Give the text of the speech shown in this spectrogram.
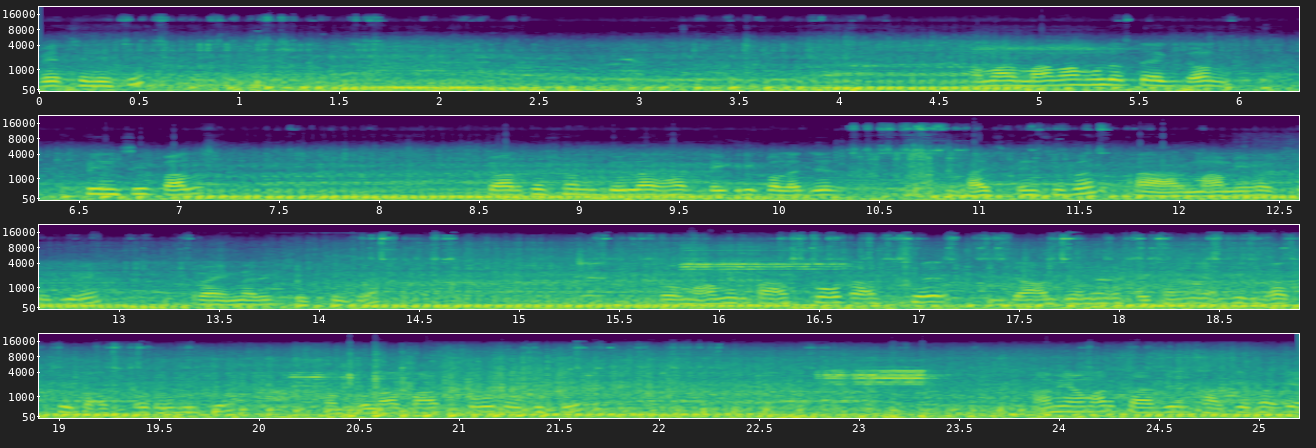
বেছে নিছি আমার মামা মূলত একজন প্রিন্সিপাল চরফেশন দুলাঘাট ডিগ্রি কলেজের ভাইস প্রিন্সিপাল আর মামি হচ্ছে গিয়ে প্রাইমারি শিক্ষিকা। তো মামির পাসপোর্ট আসছে যার জন্য সেখানে আমি যাচ্ছি পাসপোর্ট অফিসে ভোলা পাসপোর্ট অফিসে। আমি আমার কাজের ফাঁকে থাকে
